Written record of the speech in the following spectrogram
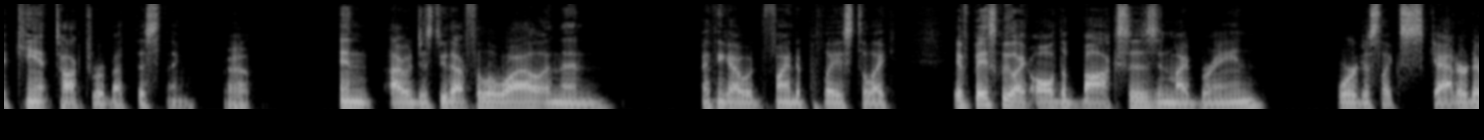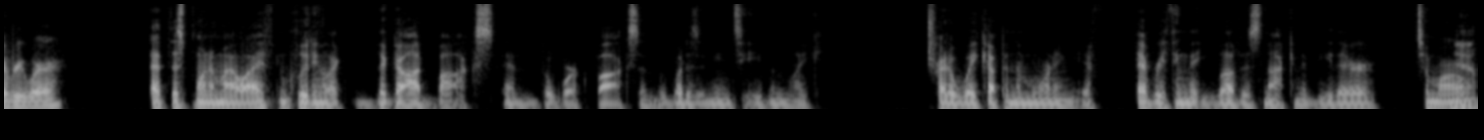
I can't talk to her about this thing. Right. And I would just do that for a little while, and then I think I would find a place to like if basically like all the boxes in my brain were just like scattered everywhere at this point in my life, including like the God box and the work box and the, what does it mean to even like try to wake up in the morning if everything that you love is not going to be there tomorrow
